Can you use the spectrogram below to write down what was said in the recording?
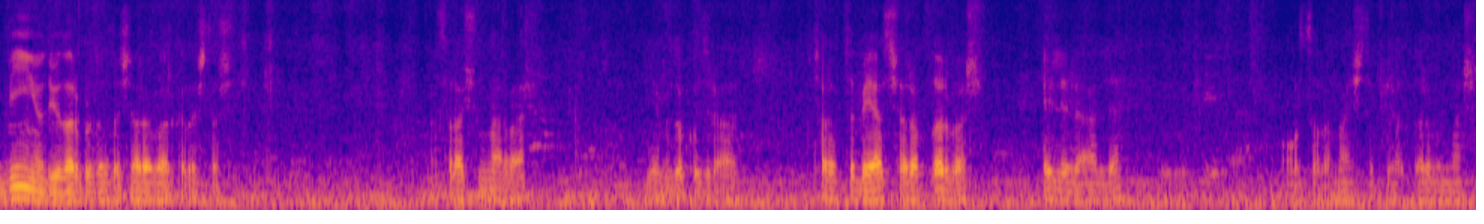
Vinyo diyorlar burada da şarap arkadaşlar. Mesela şunlar var. 29 lira. Bu tarafta beyaz şaraplar var. 50 lira halde. Ortalama işte fiyatları bunlar.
